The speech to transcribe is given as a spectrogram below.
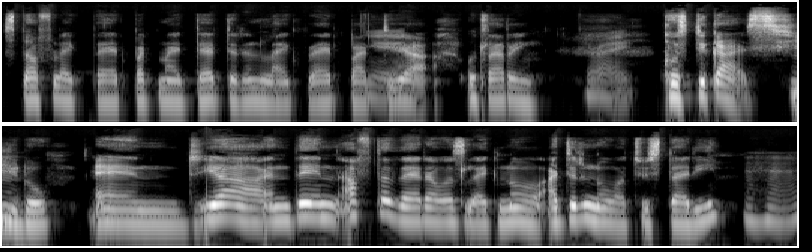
stuff like that. But my dad didn't like that. But Yeah. yeah, utlaring. Right. Cause tikas, you Mm. know. Mm. And yeah, and then after that, I was like, no, I didn't know what to study. Mm-hmm.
